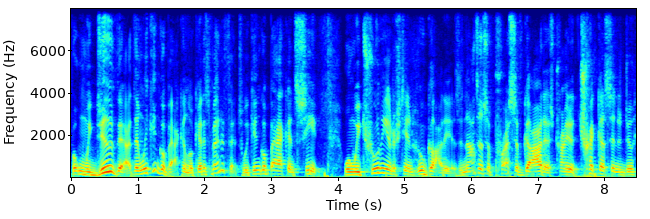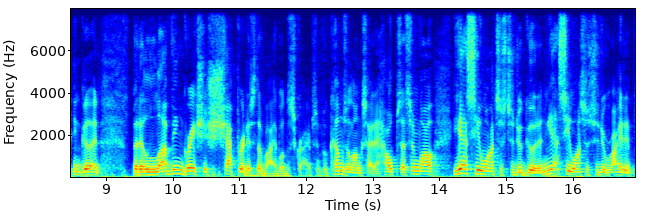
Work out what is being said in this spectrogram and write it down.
but when we do that, then we can go back and look at its benefits. We can go back and see when we truly understand who God is, and not this oppressive God as trying to trick us into doing good, but a loving, gracious shepherd, as the Bible describes him, who comes alongside and helps us. And while, yes, he wants us to do good, and yes, he wants us to do right, and,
